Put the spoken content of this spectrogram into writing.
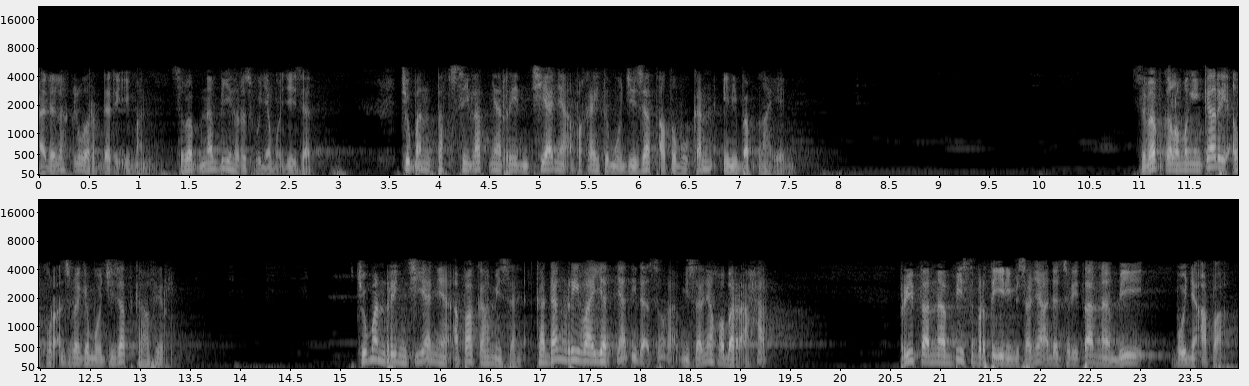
adalah keluar dari iman. Sebab Nabi harus punya mukjizat. Cuman tafsilatnya, rinciannya apakah itu mukjizat atau bukan, ini bab lain. Sebab kalau mengingkari Al-Quran sebagai mukjizat, kafir. Cuman rinciannya, apakah misalnya? Kadang riwayatnya tidak suka. Misalnya khobar ahad. Berita Nabi seperti ini. Misalnya ada cerita Nabi punya apa.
